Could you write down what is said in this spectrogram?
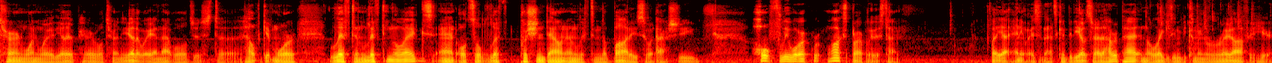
turn one way, the other pair will turn the other way, and that will just uh, help get more lift and lifting the legs, and also lift, pushing down and lifting the body, so it actually, hopefully, walk, walks properly this time. But yeah, anyways, and that's going to be the outside of the hover pad, and the leg is going to be coming right off of here.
